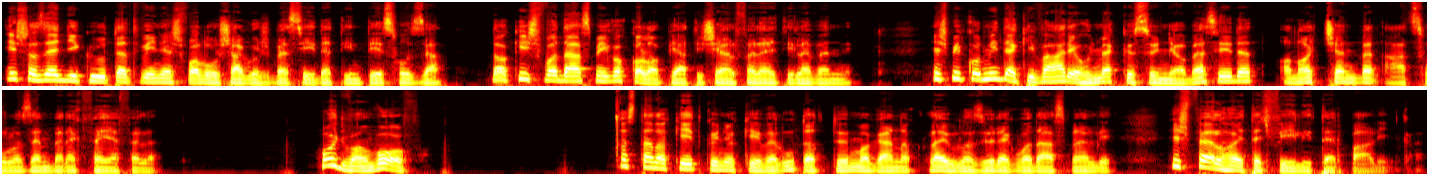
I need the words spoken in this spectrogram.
és az egyik ültetvényes valóságos beszédet intéz hozzá, de a kisvadász még a kalapját is elfelejti levenni. És mikor mindenki várja, hogy megköszönje a beszédet, a nagy csendben átszól az emberek feje felett. Hogy van, Wolf? Aztán a két könyökével utat tör magának, leül az öreg vadász mellé, és felhajt egy fél liter pálinkát.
